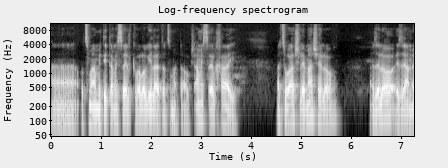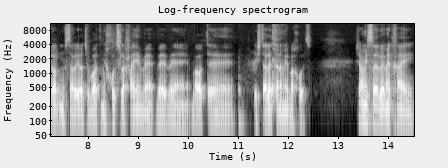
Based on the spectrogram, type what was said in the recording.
העוצמה האמיתית, עם ישראל כבר לא גילה את עוצמתו. כשעם ישראל חי בצורה השלמה שלו, אז זה לא איזה אמירות מוסריות שבאות מחוץ לחיים ובאות אה, להשתלט עליהם מבחוץ. כשעם ישראל באמת חי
